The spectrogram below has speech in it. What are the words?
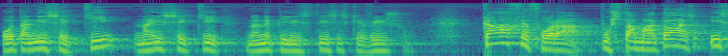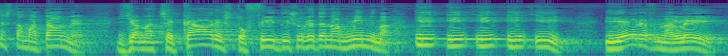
Όταν είσαι εκεί, να είσαι εκεί, να είναι κλειστή η συσκευή σου. Κάθε φορά που σταματάς ή σε σταματάνε για να τσεκάρεις το feed σου έρχεται ένα μήνυμα ή, ή, ή, ή, ή. Η έρευνα λέει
